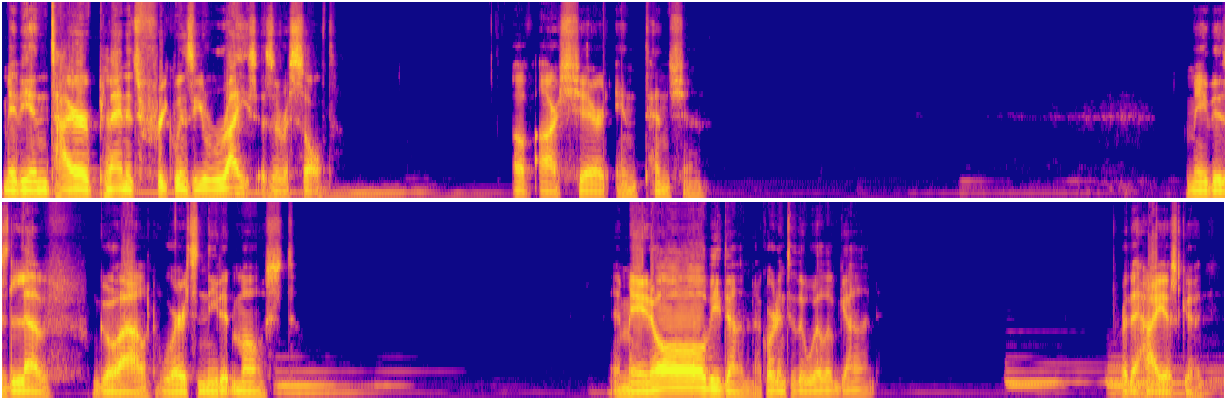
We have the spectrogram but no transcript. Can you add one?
May the entire planet's frequency rise as a result of our shared intention. May this love go out where it's needed most. And may it all be done according to the will of God for the highest good.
